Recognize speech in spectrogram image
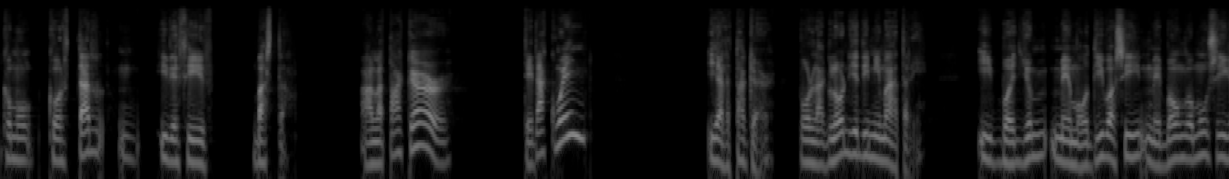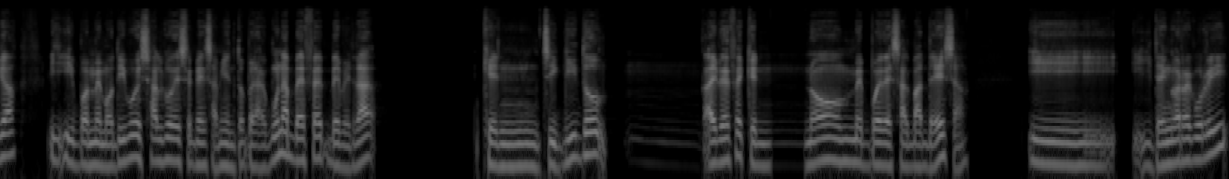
como cortar y decir, basta, al attacker, ¿te das cuenta? Y al Tucker, por la gloria de mi madre. Y pues yo me motivo así, me pongo música y, y pues me motivo y salgo de ese pensamiento. Pero algunas veces, de verdad, que en chiquito, hay veces que no me puede salvar de esa. Y, y tengo que recurrir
